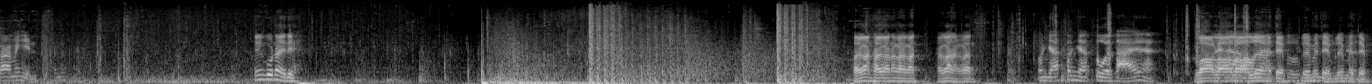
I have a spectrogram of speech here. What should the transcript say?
ต้าไม่เห็นเล่นกูหน่อยดิ ถอยก่อนถอยก่อนถอยก่อนถอยก่อนถอยก่อนต้องยัดต้องยัดตัวซ้ายน่ะ รอรอรอไม่เลื่อนได้ไม่เต็มตัวเลื่อนไม่เต็มที่เลื่อนไม่เต็มเ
